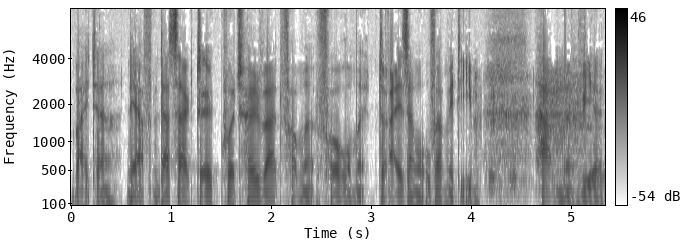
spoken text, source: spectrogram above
weiter nerven. Das sagt äh, Kurt Höllwart vom Forum Dreisamufer. Mit ihm haben wir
